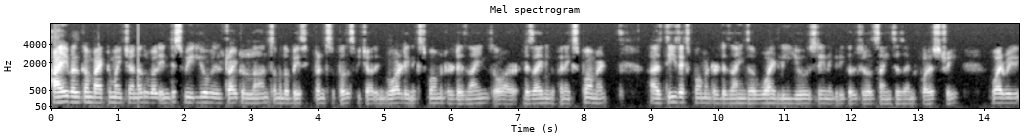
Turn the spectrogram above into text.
Hi, welcome back to my channel. Well, in this video, we'll try to learn some of the basic principles which are involved in experimental designs or designing of an experiment as these experimental designs are widely used in agricultural sciences and forestry where we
